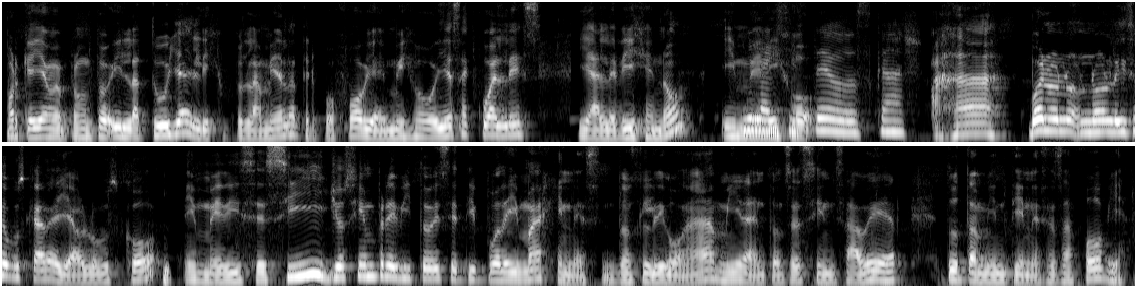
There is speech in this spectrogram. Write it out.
porque ella me preguntó, ¿y la tuya? Y le dije, pues la mía es la tripofobia. Y me dijo, ¿y esa cuál es? Y ya le dije, ¿no? Y Y me la dijo, hiciste buscar. ajá. Bueno, no, no le hice buscar, ella lo buscó. Y me dice, sí, yo siempre evito ese tipo de imágenes. Entonces le digo, ah, mira, entonces sin saber, tú también tienes esa fobia.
